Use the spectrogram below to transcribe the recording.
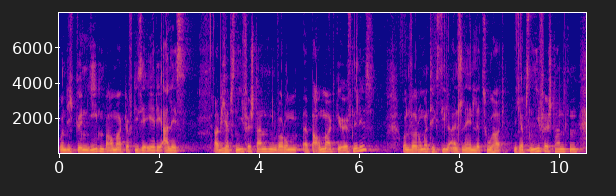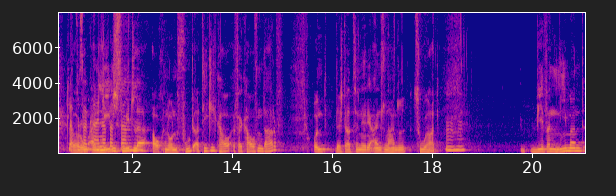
und ich gönne jedem Baumarkt auf dieser Erde alles. Aber ich habe es nie verstanden, warum ein Baumarkt geöffnet ist und warum ein Textileinzelhändler zu hat. Ich habe es nie verstanden, glaub, warum ein Lebensmittler verstanden. auch Non-Food-Artikel verkaufen darf und der stationäre Einzelhandel zu hat. Mhm. Wir werden niemand,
